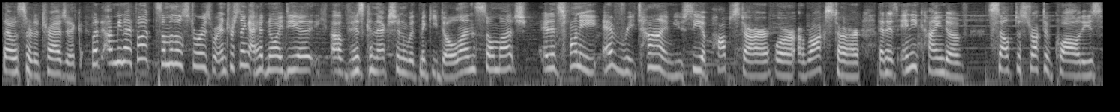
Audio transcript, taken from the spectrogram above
that was sort of tragic. But I mean, I thought some of those stories were interesting. I had no idea of his connection with Micky Dolenz so much. And it's funny, every time you see a pop star or a rock star that has any kind of self destructive qualities,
